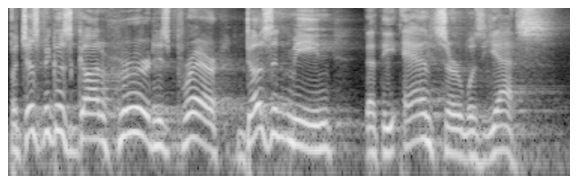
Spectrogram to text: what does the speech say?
But just because God heard his prayer doesn't mean that the answer was yes.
